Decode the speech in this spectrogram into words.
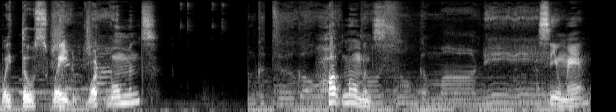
Wait, those wait, what moments? Hot moments. See you, man.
